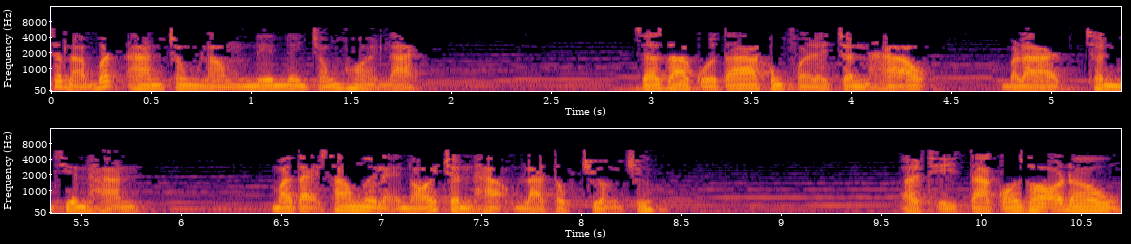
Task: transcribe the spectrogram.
rất là bất an trong lòng nên nhanh chóng hỏi lại. Gia gia của ta không phải là Trần Hạo, mà là Trần Thiên Hàn. Mà tại sao ngươi lại nói Trần Hạo là tộc trưởng chứ? À thì ta có rõ đâu,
